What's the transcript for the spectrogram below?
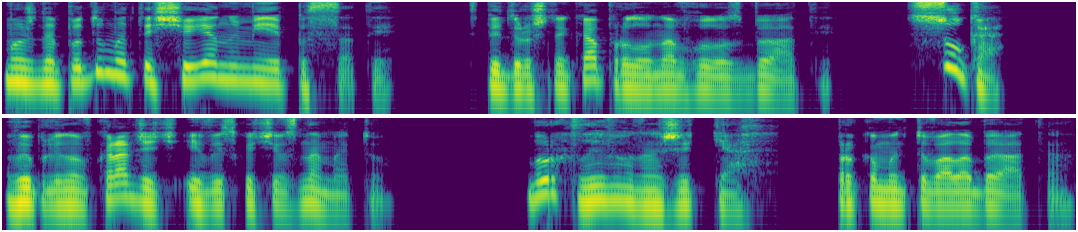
Можна подумати, що Ян уміє писати. З під рушника пролунав голос Беати. Сука. виплюнув Кранчич і вискочив з намету. Бурхливе у нас життя, прокоментувала Беата.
